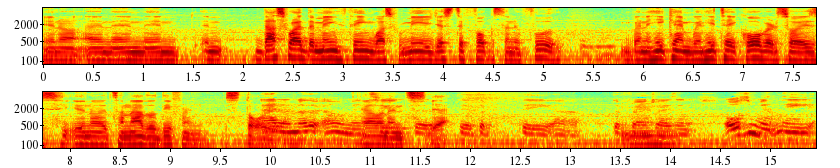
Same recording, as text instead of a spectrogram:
you know, and and and and that's what the main thing was for me, just to focus on the food. Mm-hmm. When he came, when he take over, so it's you know, it's another different story. add another element Elements, the, yeah. the, the, the, uh, the franchise. And ultimately,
